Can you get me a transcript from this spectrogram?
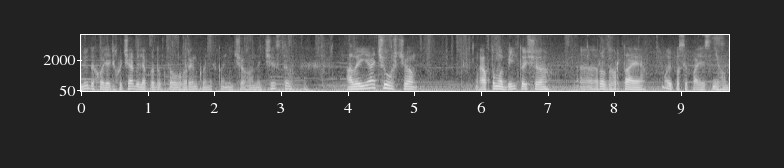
люди ходять, хоча біля продуктового ринку ніхто нічого не чистив. Але я чув, що автомобіль той, що розгортає, ну і посипає снігом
